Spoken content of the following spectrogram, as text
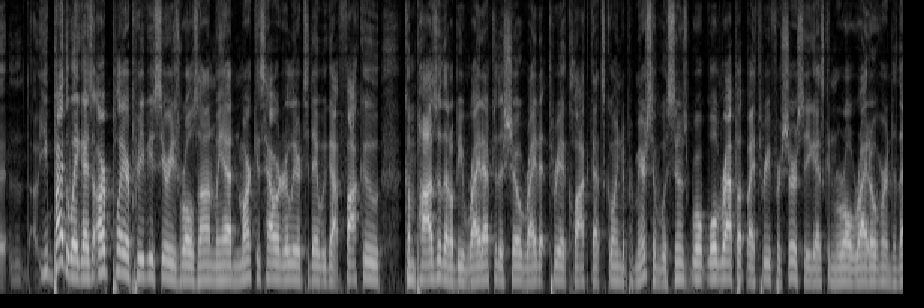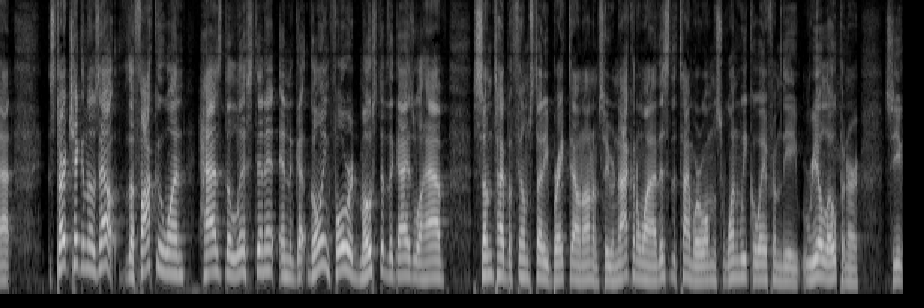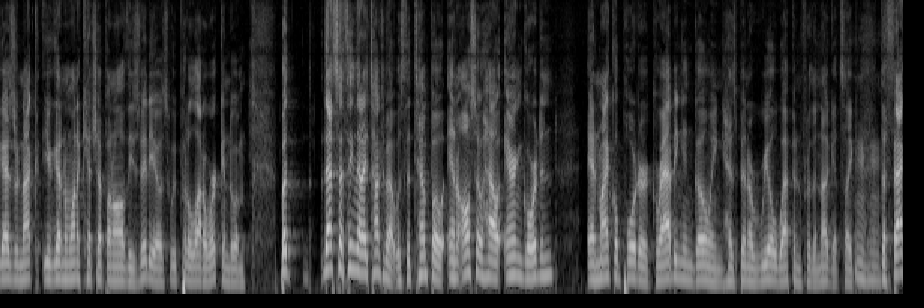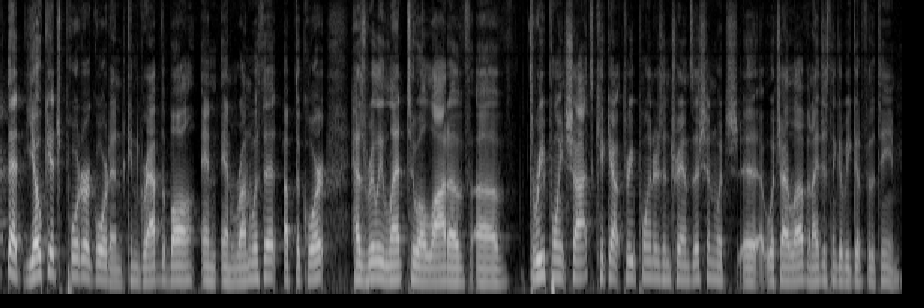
you, by the way, guys, our player preview series rolls on. We had Marcus Howard earlier today. We got Facu Campazzo. That'll be right after the show, right at three o'clock. That's going to premiere. So as soon as we'll, we'll wrap up by three for sure, so you guys can roll right over into that start checking those out. The Facu one has the list in it, and go- going forward, most of the guys will have some type of film study breakdown on them. So you're not going to want to. This is the time we're almost one week away from the real opener. So you guys are not. You're going to want to catch up on all of these videos. We put a lot of work into them, but that's the thing that I talked about was the tempo, and also how Aaron Gordon. And Michael Porter grabbing and going has been a real weapon for the Nuggets. Like mm-hmm. the fact that Jokic, Porter, Gordon can grab the ball and, and run with it up the court has really lent to a lot of, of three point shots, kick out three pointers in transition, which uh, which I love, and I just think it'd be good for the team.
